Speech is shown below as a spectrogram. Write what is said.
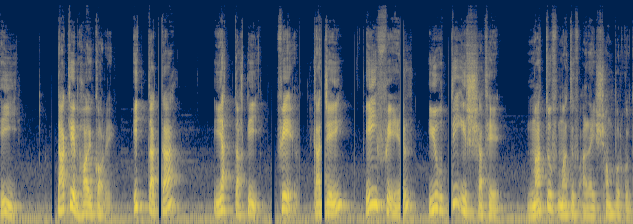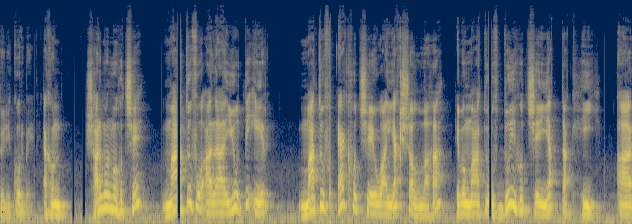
হি তাকে ভয় করে। ইত্তাকা ইয়াত্তাকি, ফেল। কাজেই এই ফেল ইউতি এর সাথে মাতুফ মাতুফ আলাই সম্পর্ক তৈরি করবে। এখন সারমর্ম হচ্ছে মাতুফ আলা ইউতি এর মাতুফ এক হচ্ছে ওয়া ইয়াকশাল্লাহা এবং মাতুফ দুই হচ্ছে ইয়াত্তাক হি আর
